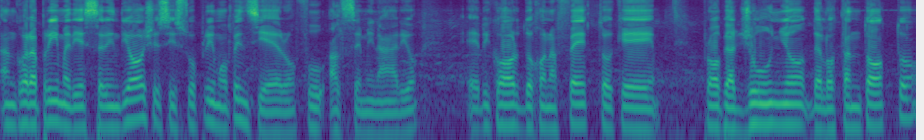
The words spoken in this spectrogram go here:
ancora prima di essere in diocesi il suo primo pensiero fu al seminario e ricordo con affetto che proprio a giugno dell'88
